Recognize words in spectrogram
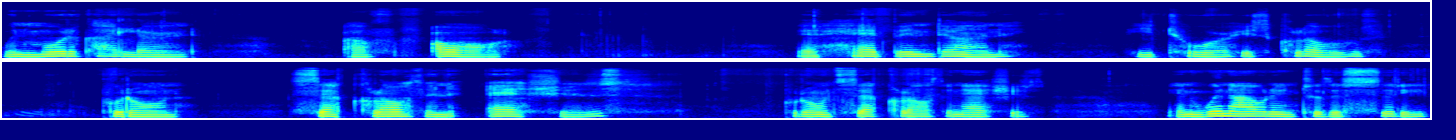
when Mordecai learned of all that had been done, he tore his clothes, put on sackcloth and ashes, put on sackcloth and ashes, and went out into the city,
